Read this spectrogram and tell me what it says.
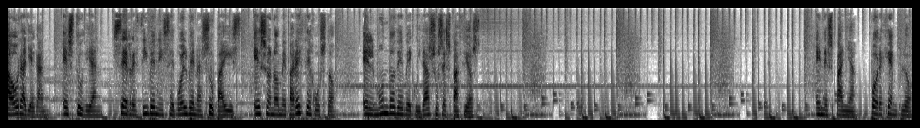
Ahora llegan, estudian, se reciben y se vuelven a su país, eso no me parece justo. El mundo debe cuidar sus espacios. En España, por ejemplo,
